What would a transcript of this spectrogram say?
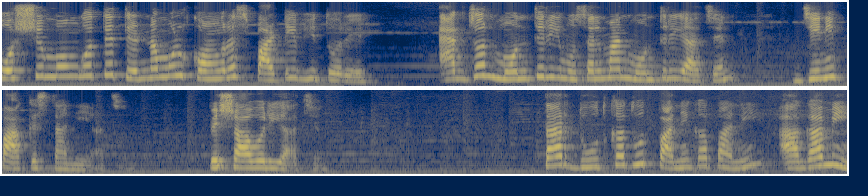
পশ্চিমবঙ্গতে তৃণমূল কংগ্রেস পার্টির ভিতরে একজন মন্ত্রী, মুসলমান মন্ত্রী আছেন যিনি পাকিস্তানি আছেন, পেশাওয়ারি আছেন। তার দুধ কা দুধ, পানি কা পানি আগামী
